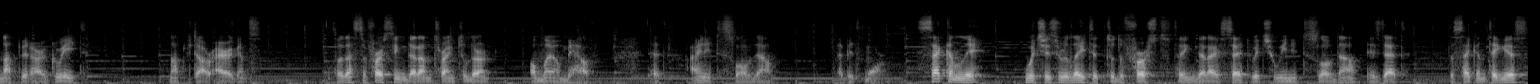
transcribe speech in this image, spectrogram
not with our greed, not with our arrogance. So that's the first thing that I'm trying to learn on my own behalf, that I need to slow down a bit more. Secondly, which is related to the first thing that I said, which we need to slow down, is that the second thing is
